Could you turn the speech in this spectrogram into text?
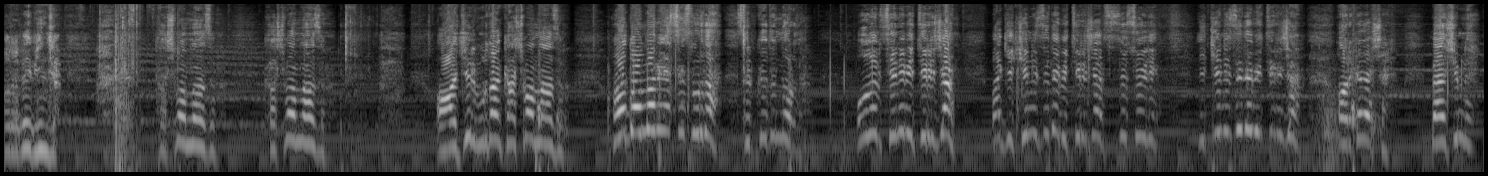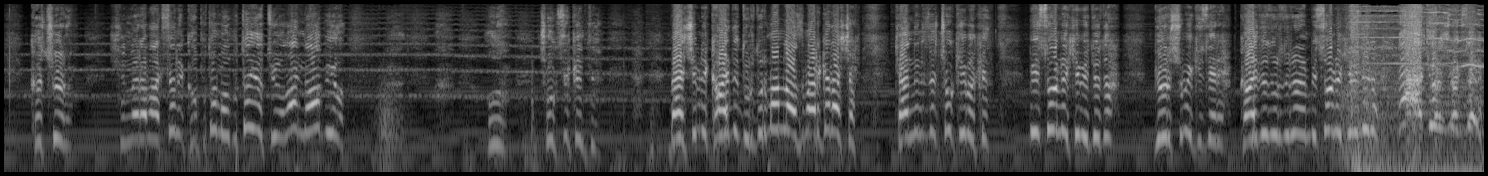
Arabaya bineceğim. Kaçmam lazım, kaçmam lazım. Acil buradan kaçmam lazım. Ha donma bir ses burada. Sırf kadın da orada. Oğlum seni bitireceğim. Bak ikinizi de bitireceğim size söyleyeyim. İkinizi de bitireceğim. Arkadaşlar ben şimdi kaçıyorum. Şunlara baksana kaputa mabuta yatıyor lan ne yapıyor? Oğlum çok sıkıntı. Ben şimdi kaydı durdurmam lazım arkadaşlar. Kendinize çok iyi bakın. Bir sonraki videoda görüşmek üzere. Kaydı durduruyorum bir sonraki videoda. Aa, görüşmek üzere.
